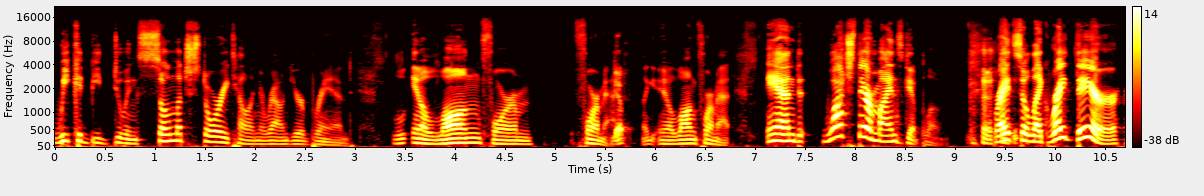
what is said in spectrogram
We could be doing so much storytelling around your brand in a long form format, Yep. like in a long format, and watch their minds get blown. right? so, like right there,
